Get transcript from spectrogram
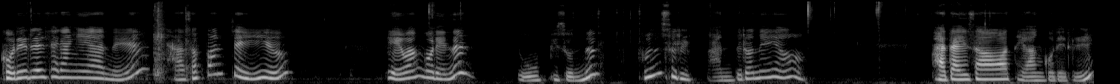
고래를 사랑해야 하는 다섯 번째 이유. 대왕고래는 높이 솟는 분수를 만들어내요. 바다에서 대왕고래를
